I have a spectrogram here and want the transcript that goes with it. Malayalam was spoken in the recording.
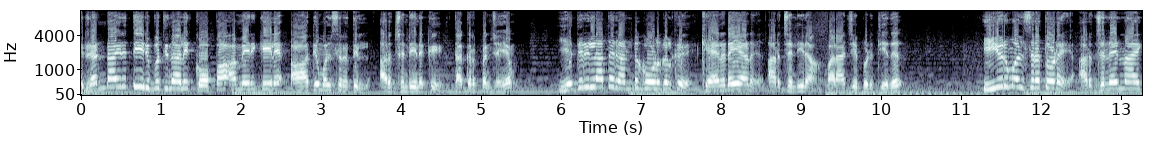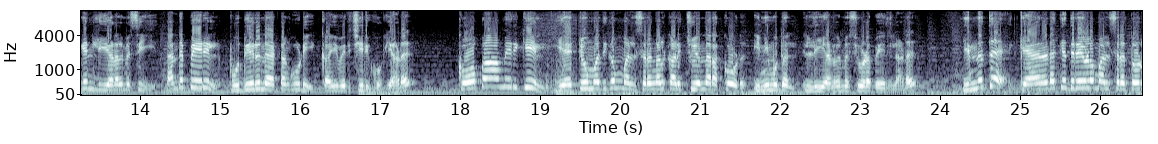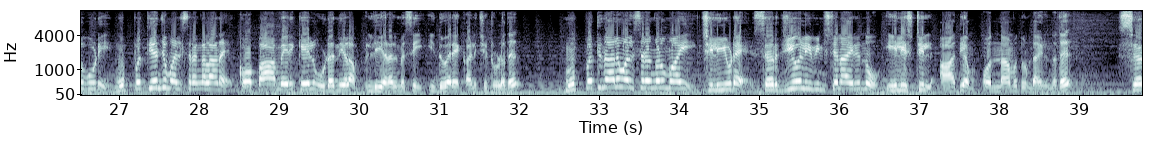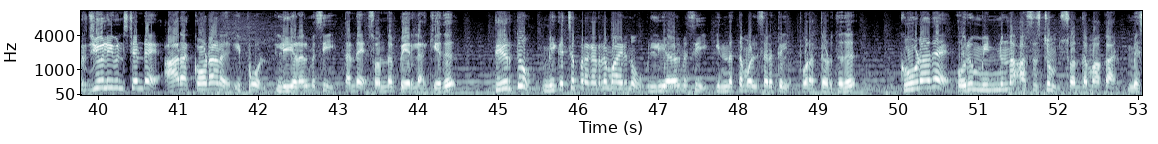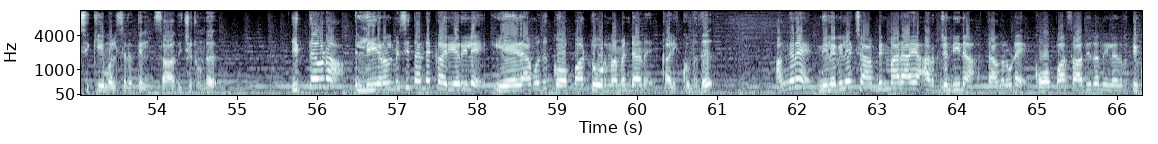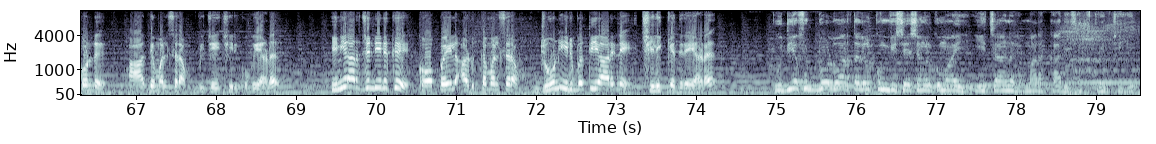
രണ്ടായിരത്തി ഇരുപത്തിനാല് കോപ്പ അമേരിക്കയിലെ ആദ്യ മത്സരത്തിൽ അർജന്റീനക്ക് തകർപ്പൻ ജയം. എതിരില്ലാത്ത രണ്ട് ഗോളുകൾക്ക് കാനഡയാണ് അർജന്റീന പരാജയപ്പെടുത്തിയത്. ഈയൊരു മത്സരത്തോടെ അർജന്റീൻ നായകൻ ലിയണൽ മെസ്സി തന്റെ പേരിൽ പുതിയൊരു നേട്ടം കൂടി കൈവരിച്ചിരിക്കുകയാണ്. കോപ്പ അമേരിക്കയിൽ ഏറ്റവും അധികം മത്സരങ്ങൾ കളിച്ചു എന്ന റെക്കോർഡ് ഇനി മുതൽ ലിയണൽ മെസ്സിയുടെ പേരിലാണ്. ഇന്നത്തെ കാനഡക്കെതിരെയുള്ള മത്സരത്തോടു കൂടി മുപ്പത്തിയഞ്ച് മത്സരങ്ങളാണ് കോപ്പ അമേരിക്കയിൽ ഉടനീളം ലിയണൽ മെസ്സി ഇതുവരെ കളിച്ചിട്ടുള്ളത്. മുപ്പത്തിനാല് മത്സരങ്ങളുമായി ചിലിയുടെ സെർജിയോ ലിവിൻസ്റ്റൺ ആയിരുന്നു ഈ ലിസ്റ്റിൽ ആദ്യം ഒന്നാമതുണ്ടായിരുന്നത്. സെർജിയോ ലിവിൻസ്റ്റന്റെ ആ റെക്കോർഡാണ് ഇപ്പോൾ ലിയണൽ മെസ്സി തന്റെ സ്വന്തം പേരിലാക്കിയത്. തീർത്തും മികച്ച പ്രകടനമായിരുന്നു ലിയണൽ മെസ്സി ഇന്നത്തെ മത്സരത്തിൽ പുറത്തെടുത്തത്. കൂടാതെ ഒരു മിന്നുന്ന അസിസ്റ്റും സ്വന്തമാക്കാൻ മെസ്സിക്ക് ഈ മത്സരത്തിൽ സാധിച്ചിട്ടുണ്ട്. ഇത്തവണ ലിയണൽ മെസ്സി തന്റെ കരിയറിലെ ഏഴാമത് കോപ്പ ടൂർണമെന്റാണ് കളിക്കുന്നത്. അങ്ങനെ നിലവിലെ ചാമ്പ്യന്മാരായ അർജന്റീന തങ്ങളുടെ കോപ്പ സാധ്യത നിലനിർത്തിക്കൊണ്ട് ആദ്യ മത്സരം വിജയിച്ചിരിക്കുകയാണ്. ഇനി അർജന്റീനക്ക് കോപ്പയിൽ അടുത്ത മത്സരം ജൂൺ ഇരുപത്തിയാറിന് ചിലിക്കെതിരെയാണ്. പുതിയ ഫുട്ബോൾ വാർത്തകൾക്കും വിശേഷങ്ങൾക്കുമായി ഈ ചാനൽ മറക്കാതെ സബ്സ്ക്രൈബ് ചെയ്യൂ.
